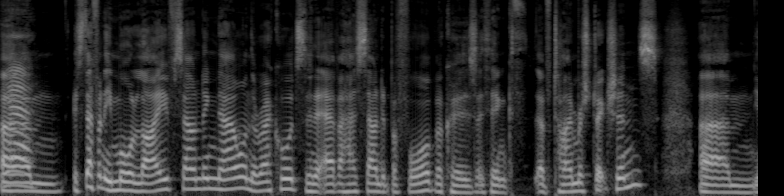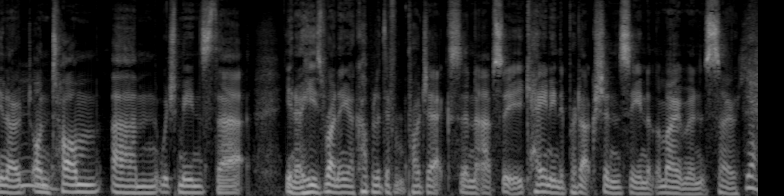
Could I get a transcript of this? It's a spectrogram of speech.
Yeah. Um, it's definitely more live sounding now on the records than it ever has sounded before because I think of time restrictions. Um, you know, Mm. on Tom, um, which means that you know he's running a couple of different projects and absolutely caning the production scene at the moment. So Yeah,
